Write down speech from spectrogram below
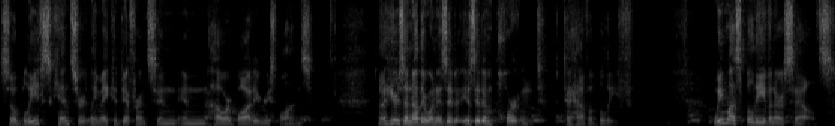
So, beliefs can certainly make a difference in, in how our body responds. Uh, here's another one is it, is it important to have a belief? We must believe in ourselves.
